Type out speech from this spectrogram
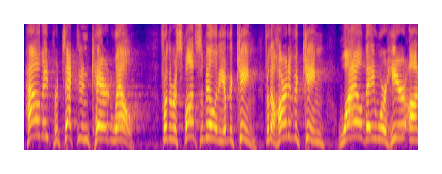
how they protected and cared well for the responsibility of the king, for the heart of the king, while they were here on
